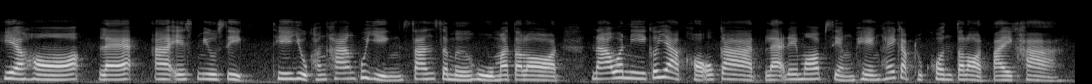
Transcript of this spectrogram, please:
เฮียฮอและ RS Music ที่อยู่ข้างๆผู้หญิงสั้นเสมอหูมาตลอด ณ วันนี้ก็อยากขอโอกาสและได้มอบเสียงเพลงให้กับทุกคนตลอดไปค่ะ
